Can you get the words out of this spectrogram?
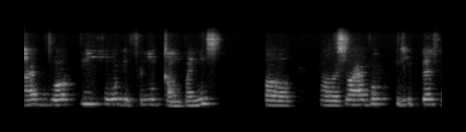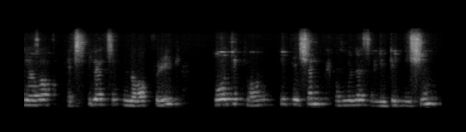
I've worked in four different companies. Uh, uh, so I have three plus years of experience in law field, both in non-litigation as well as litigation.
